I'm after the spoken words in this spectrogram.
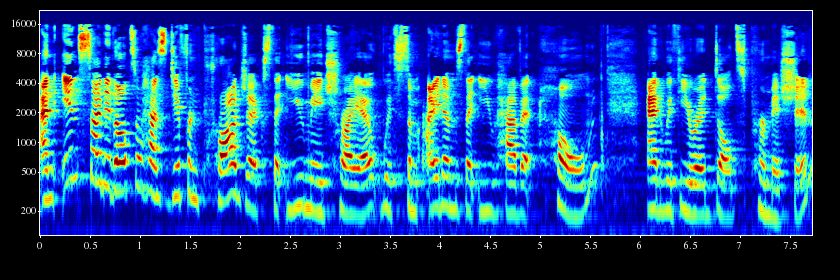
And inside it also has different projects that you may try out with some items that you have at home and with your adult's permission.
